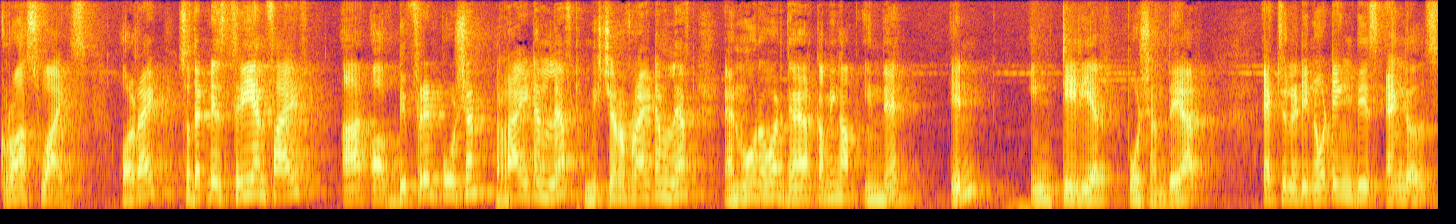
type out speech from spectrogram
crosswise. All right? So that means 3 and 5 are of different portion right and left mixture of right and left and moreover they are coming up in the in interior portion. They are actually denoting these angles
